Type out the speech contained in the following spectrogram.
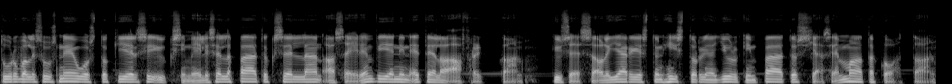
turvallisuusneuvosto kielsi yksimielisellä päätöksellään aseiden viennin Etelä-Afrikkaan. Kyseessä oli järjestön historian jyrkin päätös jäsenmaata kohtaan.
